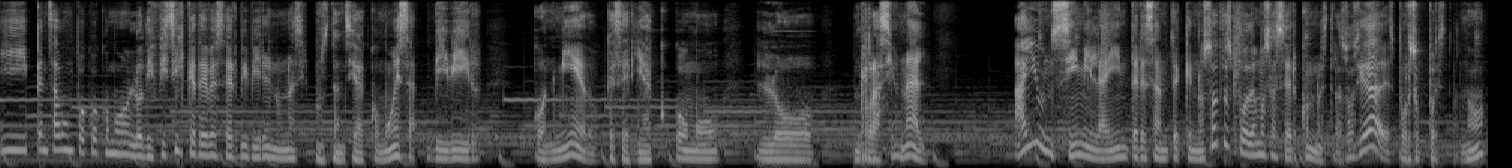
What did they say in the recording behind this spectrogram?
Y pensaba un poco como lo difícil que debe ser vivir en una circunstancia como esa, vivir con miedo, que sería como lo racional. Hay un símil ahí interesante que nosotros podemos hacer con nuestras sociedades, por supuesto, ¿no?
